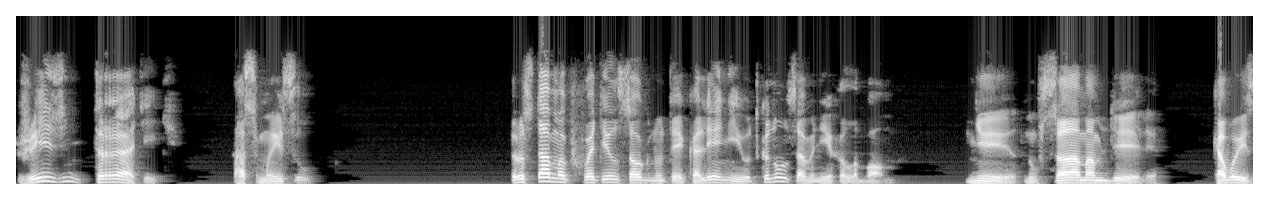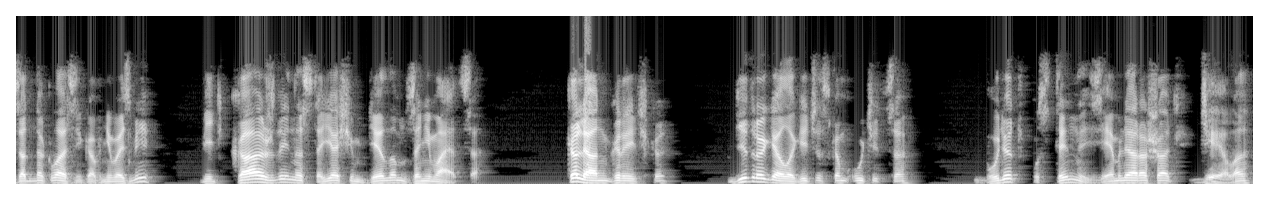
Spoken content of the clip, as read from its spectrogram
жизнь тратить. А смысл? Рустамов хватил согнутые колени и уткнулся в них лбом. Нет, ну в самом деле, кого из одноклассников не возьми, ведь каждый настоящим делом занимается. Колян Гречка в гидрогеологическом учится, будет пустынные земли орошать, дело.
